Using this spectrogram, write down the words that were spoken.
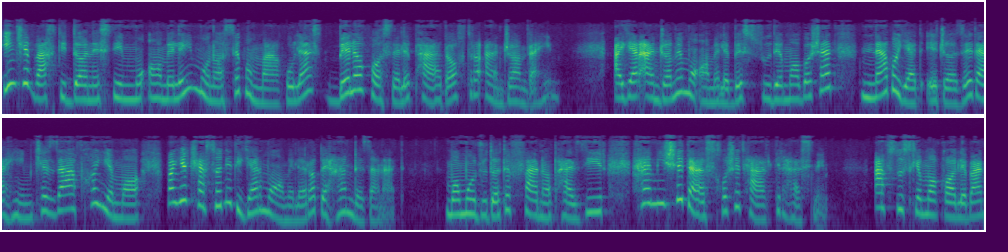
اینکه وقتی دانستیم معامله مناسب و معقول است بلا فاصله پرداخت را انجام دهیم. اگر انجام معامله به سود ما باشد نباید اجازه دهیم که ضعفهای ما و یا کسان دیگر معامله را به هم بزند. ما موجودات فناپذیر همیشه دستخوش تغییر هستیم. افسوس که ما غالبا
